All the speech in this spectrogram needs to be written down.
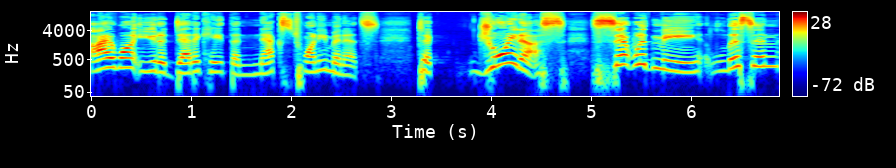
I want you to dedicate the next 20 minutes to join us, sit with me, listen,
